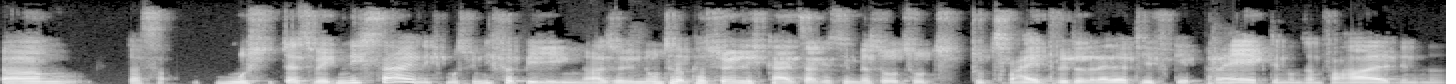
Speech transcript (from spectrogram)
Ähm, das muss deswegen nicht sein. Ich muss mich nicht verbiegen. Also in unserer Persönlichkeit, sage ich, sind wir so zu, zu zwei Drittel relativ geprägt in unserem Verhalten, in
